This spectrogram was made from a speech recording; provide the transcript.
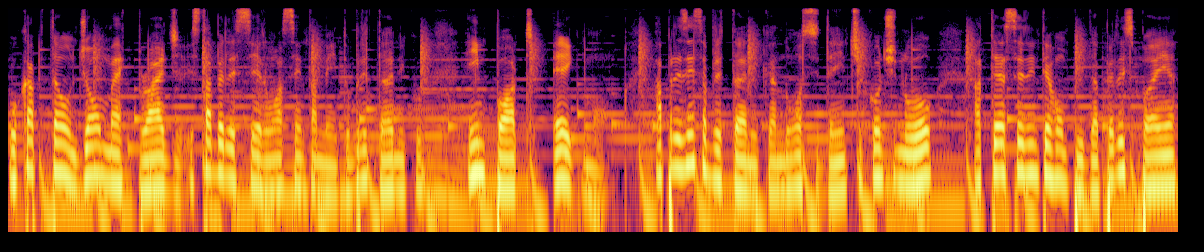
o capitão John MacBride estabeleceu um assentamento britânico em Port Egmont. A presença britânica no Ocidente continuou até ser interrompida pela Espanha,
